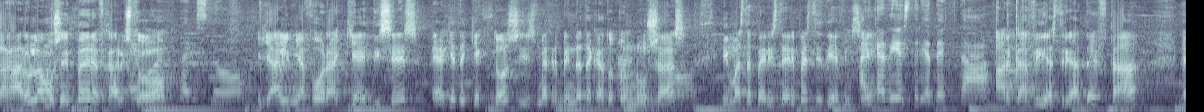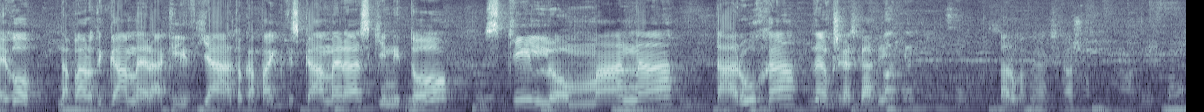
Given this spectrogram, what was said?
Ζαχαρούλα μου, σε υπέρ ευχαριστώ. Εγώ ευχαριστώ. Για άλλη μια φορά κέντησες, έχετε και εκτόσεις μέχρι 50% το νου σας. Είμαστε περιστέρι, πες τη διεύθυνση. Αρκαδίας 37. Αρκαδίας 37. Εγώ να πάρω την κάμερα, κλειδιά, το καπάκι της κάμερας, κινητό, σκύλο, μάνα, τα ρούχα. Δεν έχω ξεχάσει κάτι. Όχι, όχι, είσαι. Τα ρούχα που να ξεχάσω. Ορίστε.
